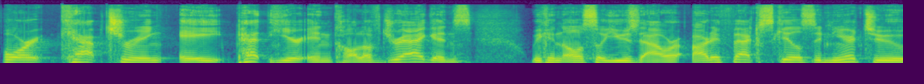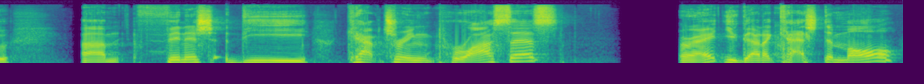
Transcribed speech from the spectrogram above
for capturing a pet here in Call of Dragons. We can also use our artifact skills in here to um, finish the capturing process. All right, you got to catch them all.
